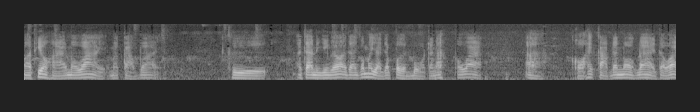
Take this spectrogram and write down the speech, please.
มาเที่ยวหามาไหว้มากราบไหว้ คืออาจารย์จริงๆแล้วอาจารย์ก็ไม่อยากจะเปิดโบสถ์นะนะเพราะว่า อ่า ขอให้กราบด้านนอกได้ แต่ว่า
